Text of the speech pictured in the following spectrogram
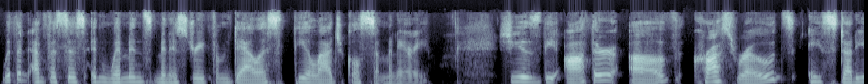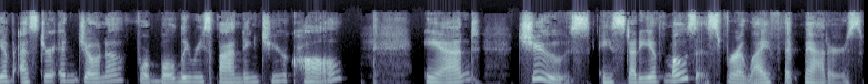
with an emphasis in women's ministry from Dallas Theological Seminary. She is the author of Crossroads, a study of Esther and Jonah for boldly responding to your call, and Choose a study of Moses for a life that matters.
